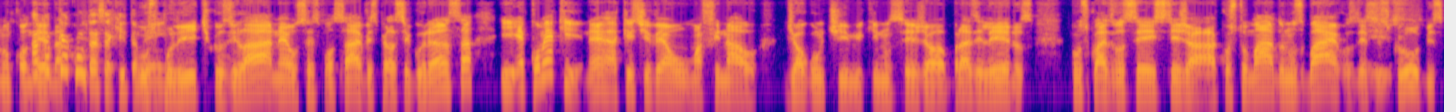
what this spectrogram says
não condena Até acontece aqui também. os políticos de lá, né, os responsáveis pela segurança, e é como é aqui, né? Aqui se tiver uma final de algum time que não seja brasileiros, com os quais você esteja acostumado nos bairros desses Isso. clubes,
